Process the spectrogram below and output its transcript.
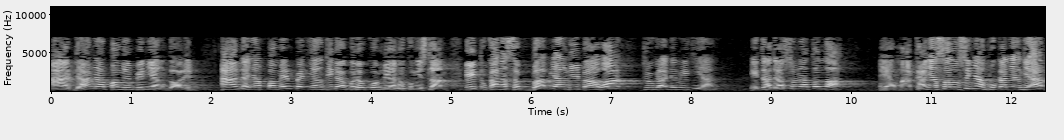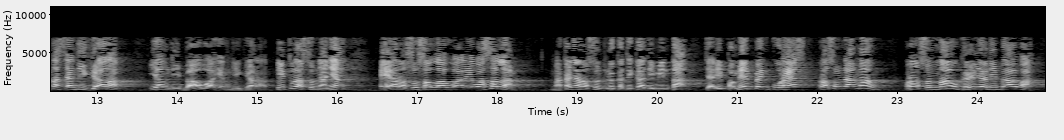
adanya pemimpin yang dolim, adanya pemimpin yang tidak berhukum dengan hukum Islam. Itu karena sebab yang dibawa juga demikian. Itu adalah sunatullah. Ya, makanya solusinya bukan yang di atas yang digarap, yang di bawah yang digarap. Itulah sunnahnya ya Rasul sallallahu. Makanya Rasul dulu ketika diminta jadi pemimpin Quraisy, Rasul tidak mau. Rasul mau gerilya di bawah,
